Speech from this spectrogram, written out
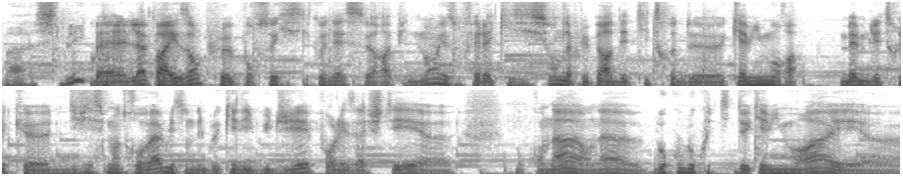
bah, ciblés, quoi. Bah, là par exemple, pour ceux qui s'y connaissent rapidement, ils ont fait l'acquisition de la plupart des titres de Kamimura. Même les trucs euh, difficilement trouvables, ils ont débloqué des budgets pour les acheter. euh, donc on a, on a euh, beaucoup beaucoup de titres de Kamimura et euh,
